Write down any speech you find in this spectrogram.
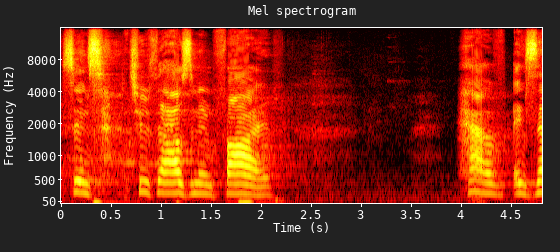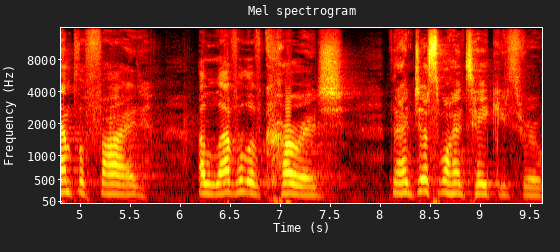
since 2005, have exemplified a level of courage that I just want to take you through.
